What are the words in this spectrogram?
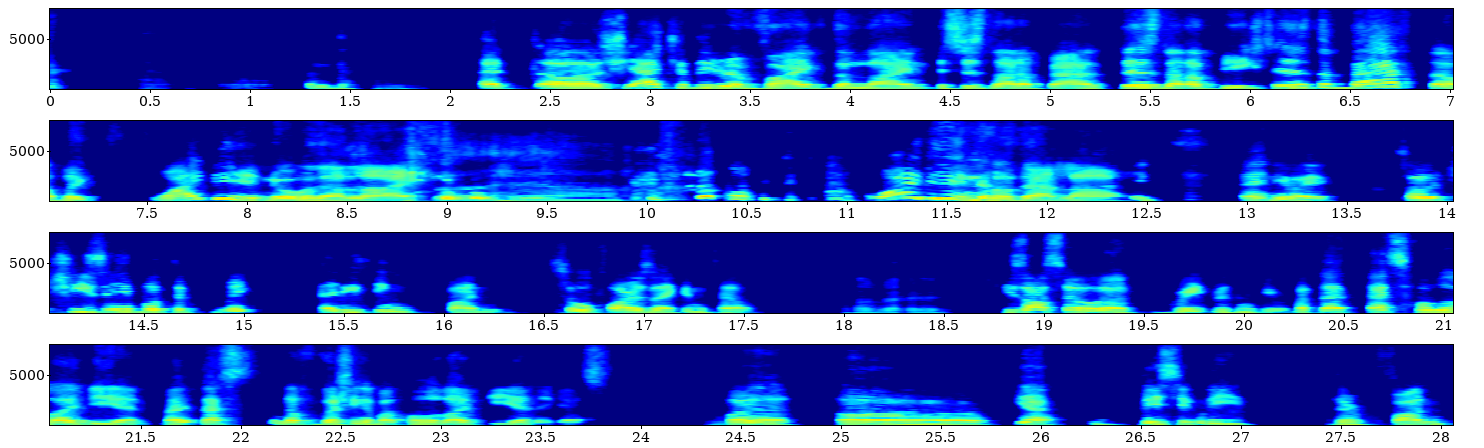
And and uh, she actually revived the line. This is not a bath. This is not a beach. This is a bathtub. Like, why do you know that line? why do you know that line? Anyway, so she's able to make anything fun so far as I can tell. Okay. He's also a great rhythm giver, but that that's Hololive EN. Right? That's enough gushing about Hololive EN, I guess. But uh, yeah, basically they're fun,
